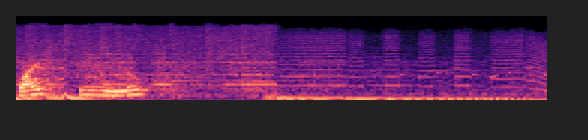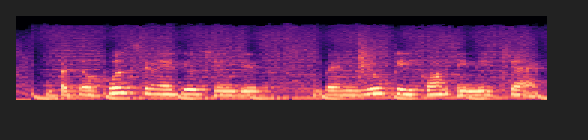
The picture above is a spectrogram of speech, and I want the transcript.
quite same look but the whole scenario changes when you click on any chat.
